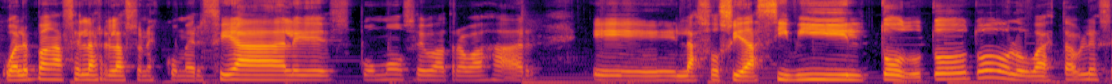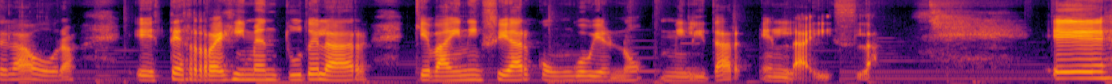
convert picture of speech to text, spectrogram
cuáles van a ser las relaciones comerciales, cómo se va a trabajar eh, la sociedad civil, todo, todo, todo lo va a establecer ahora este régimen tutelar que va a iniciar con un gobierno militar en la isla. Eh,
